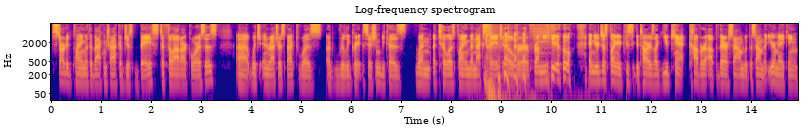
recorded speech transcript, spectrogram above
started playing with a backing track of just bass to fill out our choruses. Uh, which in retrospect was a really great decision because when Attila's playing the next stage over from you and you're just playing acoustic guitars, like you can't cover up their sound with the sound that you're making.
